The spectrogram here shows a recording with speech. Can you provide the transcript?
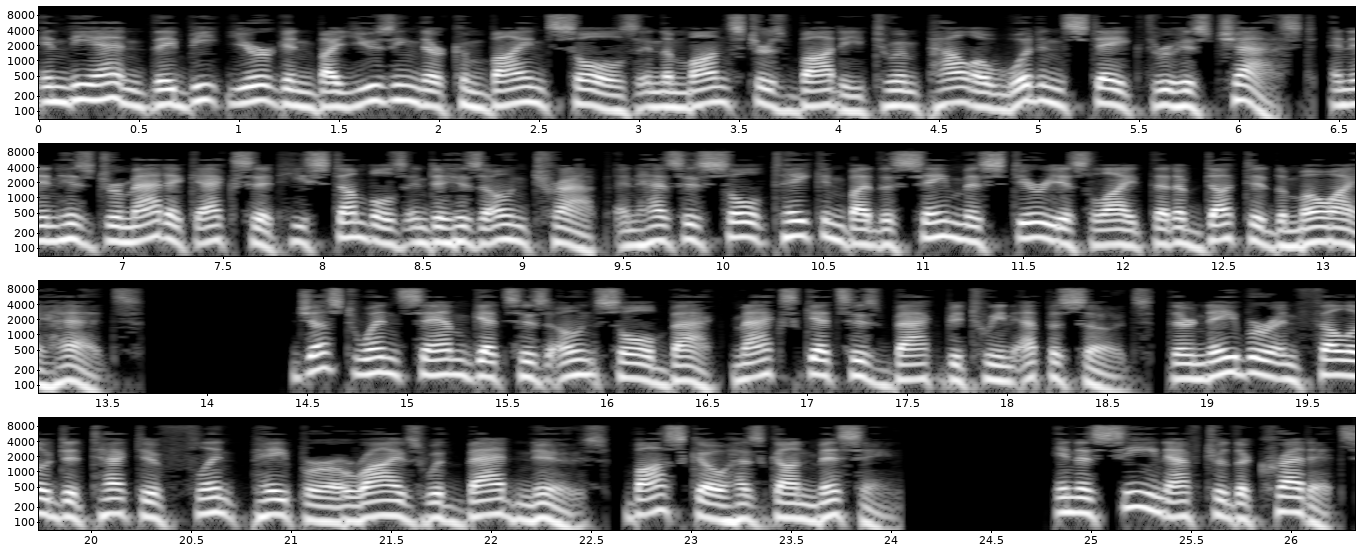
In the end they beat Jurgen by using their combined souls in the monster's body to impale a wooden stake through his chest, and in his dramatic exit he stumbles into his own trap and has his soul taken by the same mysterious light that abducted the Moai heads. Just when Sam gets his own soul back Max gets his back between episodes, their neighbor and fellow detective Flint Paper arrives with bad news, Bosco has gone missing. In a scene after the credits,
